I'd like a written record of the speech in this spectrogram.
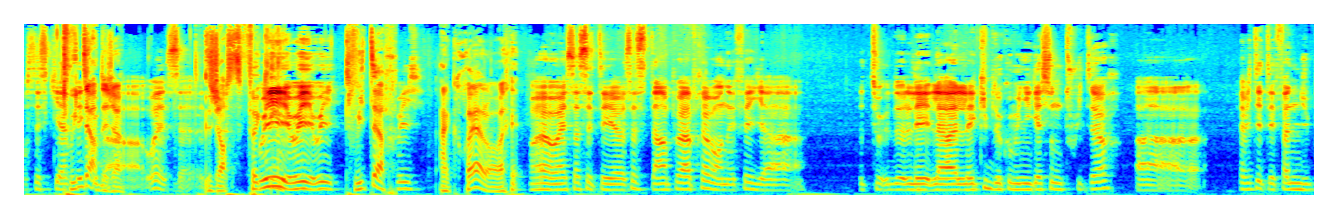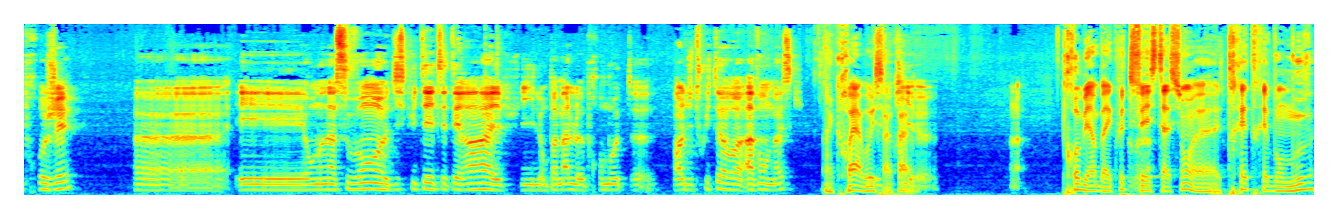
c'est ce qui a Twitter, fait que, déjà. bah, ouais, ça, ça- Genre, fucking oui, oui, oui, Twitter. oui. Incroyable, ouais. Ouais, ouais, ça c'était, ça c'était un peu après. ouais, en effet, il y a l'équipe de communication de Twitter a très vite été fan du projet euh, et on en a souvent euh, discuté, etc. Et puis ils l'ont pas mal promote. Euh, parle du Twitter euh, avant Musk. Incroyable, oui, c'est incroyable. euh, Trop bien, bah écoute, Voilà. félicitations, euh, très très bon move.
